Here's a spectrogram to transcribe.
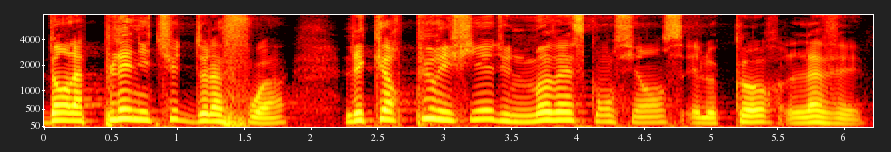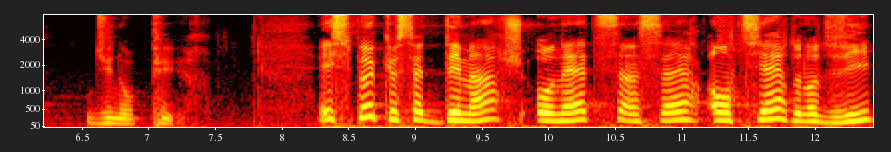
dans la plénitude de la foi, les cœurs purifiés d'une mauvaise conscience et le corps lavé d'une eau pure. Et il se peut que cette démarche honnête, sincère, entière de notre vie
